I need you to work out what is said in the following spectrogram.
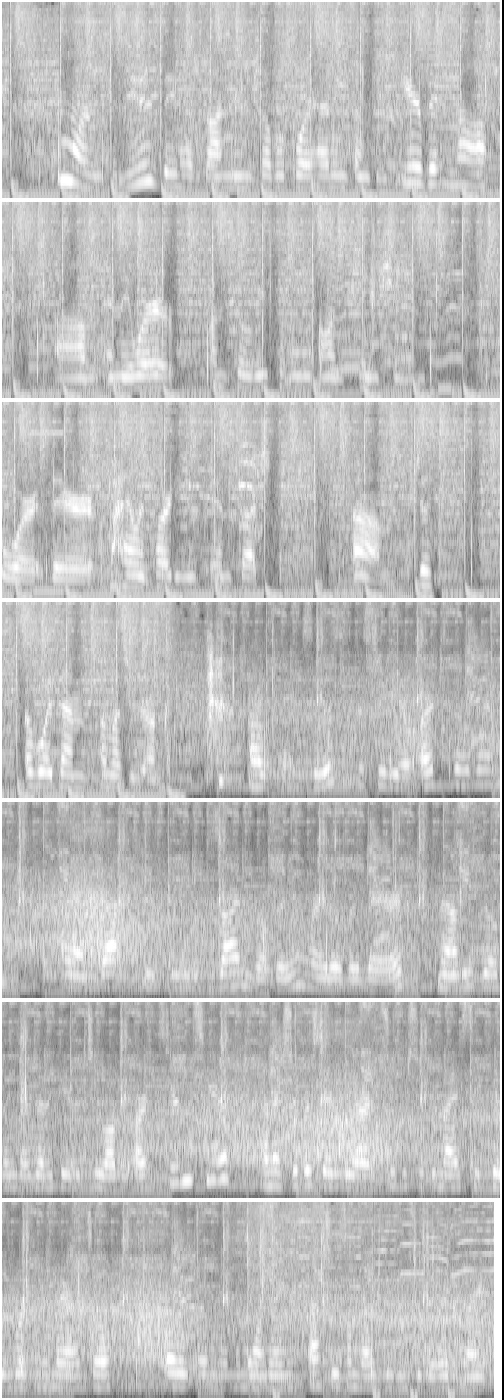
In more recent news, they have gotten in trouble for having some kids' ear bitten off, um, and they were, until recently, on sanctions for their violent parties and such. Um, just avoid them unless you're drunk. Okay, so this is the Studio Arts building and that is the design building right over there. Now these buildings are dedicated to all the art students here, and they're super state-of-the-art, super, super nice. See kids working in there until early, early in the morning. Actually, sometimes even super late at night.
